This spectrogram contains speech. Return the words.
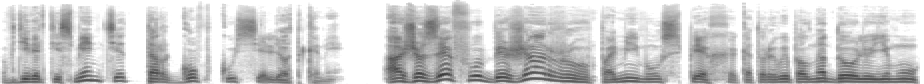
в дивертисменте торговку селедками. А Жозефу Бежару, помимо успеха, который выпал на долю ему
